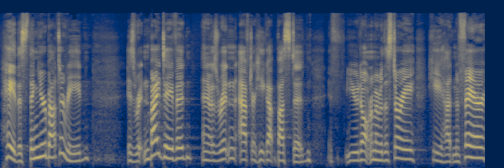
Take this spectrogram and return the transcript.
hey, this thing you're about to read is written by David, and it was written after he got busted. If you don't remember the story, he had an affair.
